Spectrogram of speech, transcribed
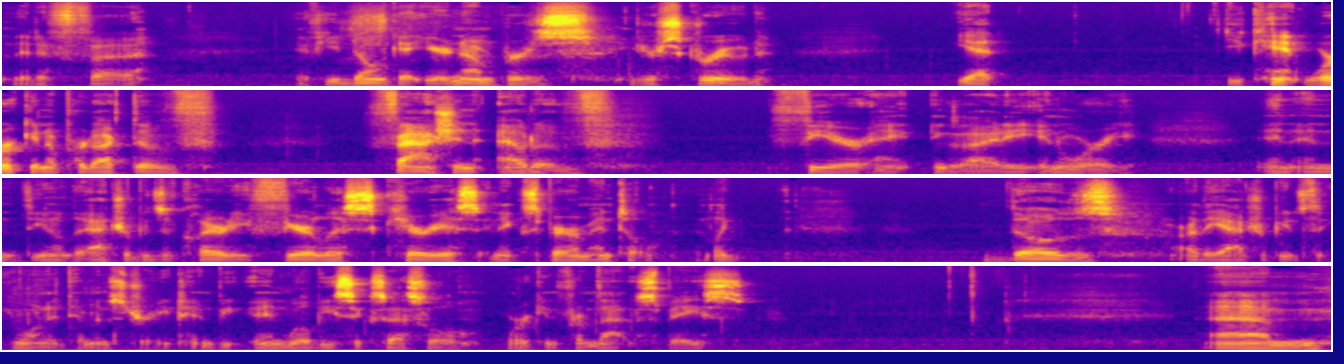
that if uh, if you don't get your numbers, you're screwed. Yet, you can't work in a productive fashion out of fear, anxiety, and worry. And, and you know the attributes of clarity fearless curious and experimental like those are the attributes that you want to demonstrate and, be, and will be successful working from that space um,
